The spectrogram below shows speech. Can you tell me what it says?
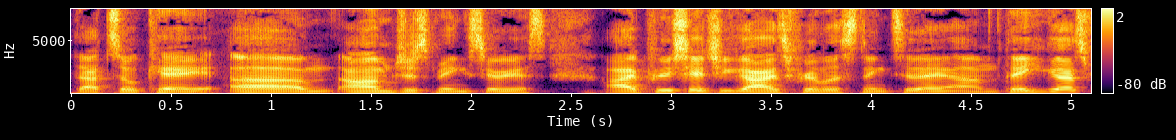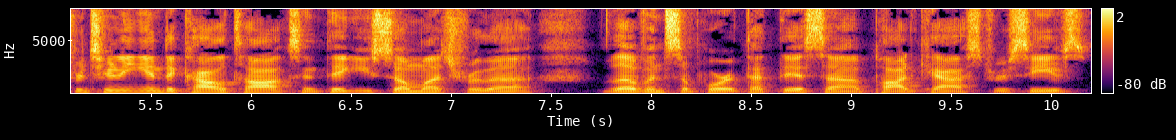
That's okay. Um, I'm just being serious. I appreciate you guys for listening today. Um, thank you guys for tuning in to Kyle Talks, and thank you so much for the love and support that this uh, podcast receives.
